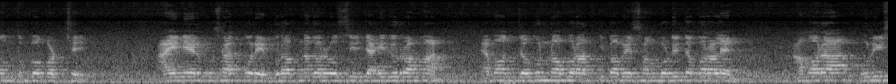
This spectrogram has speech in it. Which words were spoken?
মন্তব্য করছে। আইনের পোশাক পরে মুরাদনগর ওসি জাহিদুর রহমান এমন জঘন্য অপরাধ কীভাবে সংগঠিত করালেন, আমরা পুলিশ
